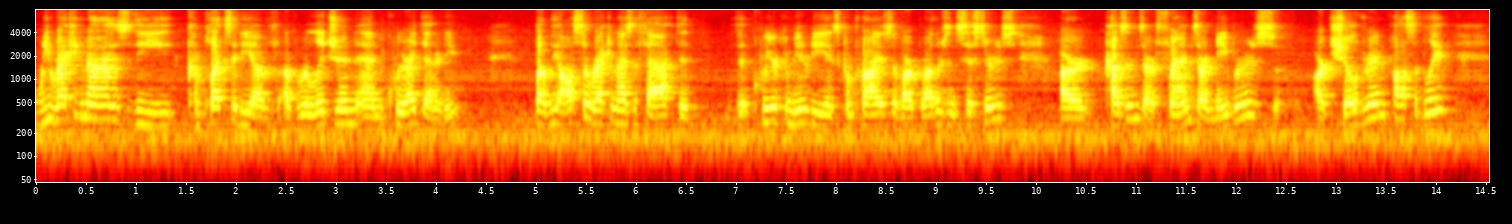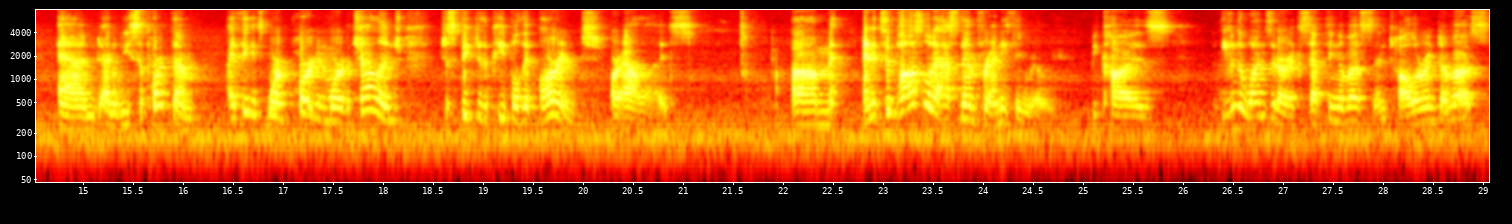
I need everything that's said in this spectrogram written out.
we recognize the complexity of, of religion and queer identity, but we also recognize the fact that the queer community is comprised of our brothers and sisters, our cousins, our friends, our neighbors, our children, possibly, and, and we support them. I think it's more important and more of a challenge to speak to the people that aren't our allies. Um, and it's impossible to ask them for anything, really, because even the ones that are accepting of us and tolerant of us,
